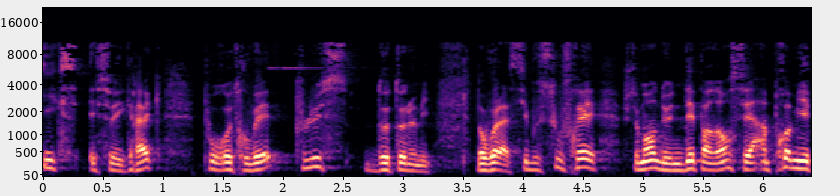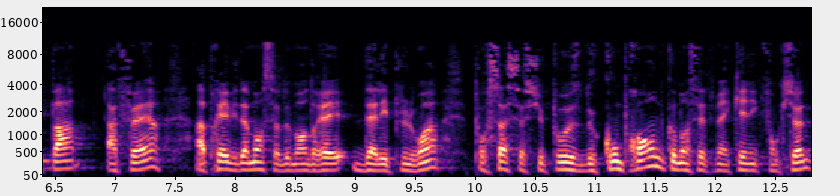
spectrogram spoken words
X et ce Y pour retrouver plus d'autonomie. Donc voilà, si vous souffrez justement d'une dépendance, c'est un premier pas à faire. Après, évidemment, ça demanderait d'aller plus loin. Pour ça, ça suppose de comprendre comment cette mécanique fonctionne.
